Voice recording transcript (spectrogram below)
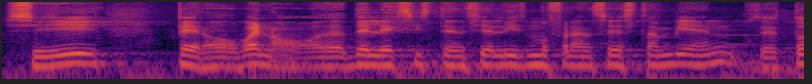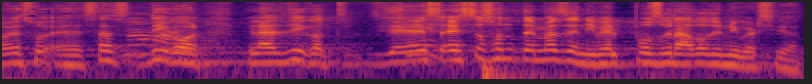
Sí, pero bueno, del existencialismo francés también. O sea, todo eso, esas, digo, las digo, es- estos son temas de nivel posgrado de universidad.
